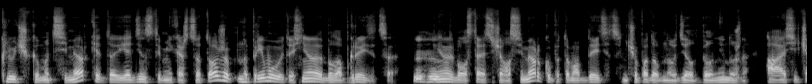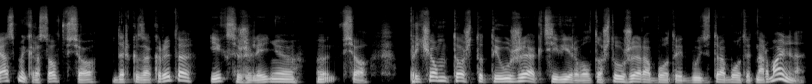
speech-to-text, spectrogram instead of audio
ключиком от семерки, это одиннадцатый, мне кажется, тоже напрямую, то есть не надо было апгрейдиться. Uh-huh. Не надо было ставить сначала семерку, потом апдейтиться, ничего подобного делать было не нужно. А сейчас Microsoft все, дырка закрыта, и, к сожалению, э, все. Причем то, что ты уже активировал, то, что уже работает, будет работать нормально.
